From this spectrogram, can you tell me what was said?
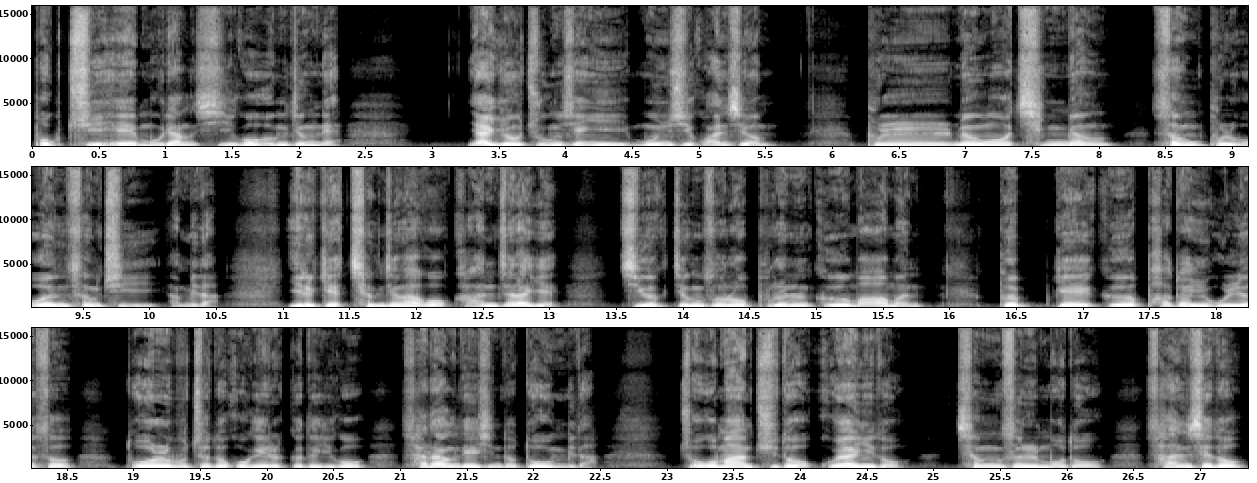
복취 해 무량 시고 응정내, 야교 중생이 문시 관세음, 불명호 칙명 성풀 원성취합니다. 이렇게 청정하고 간절하게 지극정선으로 부르는 그 마음은 법계 그 파동이 울려서 돌부처도 고개를 끄덕이고 사랑 대신도 도웁니다. 조그마한 쥐도 고양이도 청설모도 산새도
